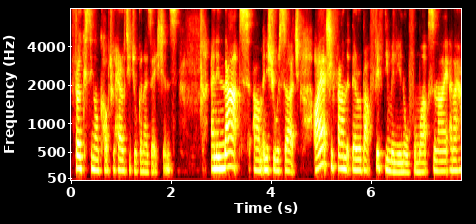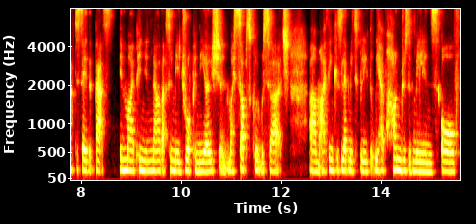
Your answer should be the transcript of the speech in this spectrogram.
focusing on cultural heritage organisations. And in that um, initial research, I actually found that there are about 50 million orphan works. And I, and I have to say that that's, in my opinion, now that's a mere drop in the ocean. My subsequent research, um, I think, has led me to believe that we have hundreds of millions of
